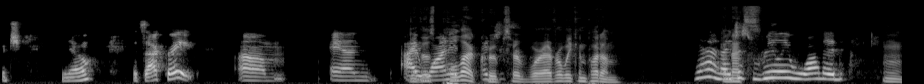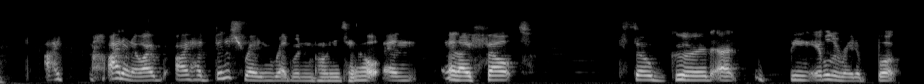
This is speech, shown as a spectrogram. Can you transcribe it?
which, you know, it's not great. Um, and Yeah, I those wanted pull-out groups just- or wherever we can put them. Yeah, and, and I just really wanted. Mm. I I don't know. I I had finished writing Redwood and Ponytail, and and I felt so good at being able to write a book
